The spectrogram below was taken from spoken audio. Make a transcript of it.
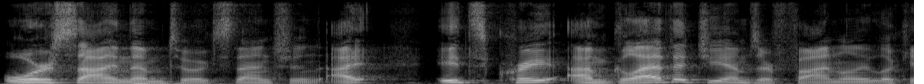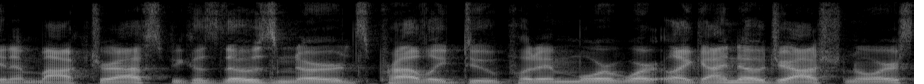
or sign them to extension. I it's great. I'm glad that GMs are finally looking at mock drafts because those nerds probably do put in more work. Like I know Josh Norris,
